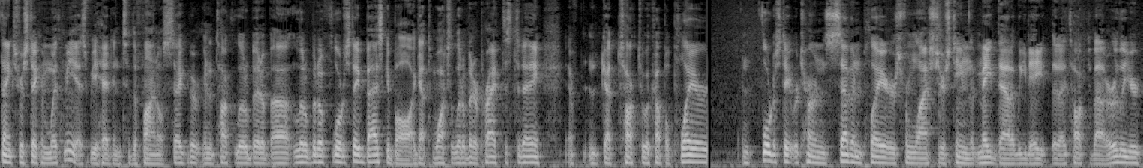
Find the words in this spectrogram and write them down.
Thanks for sticking with me as we head into the final segment. We're going to talk a little bit about a little bit of Florida State basketball. I got to watch a little bit of practice today. I got to talk to a couple players. And Florida State returns seven players from last year's team that made that Elite Eight that I talked about earlier.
